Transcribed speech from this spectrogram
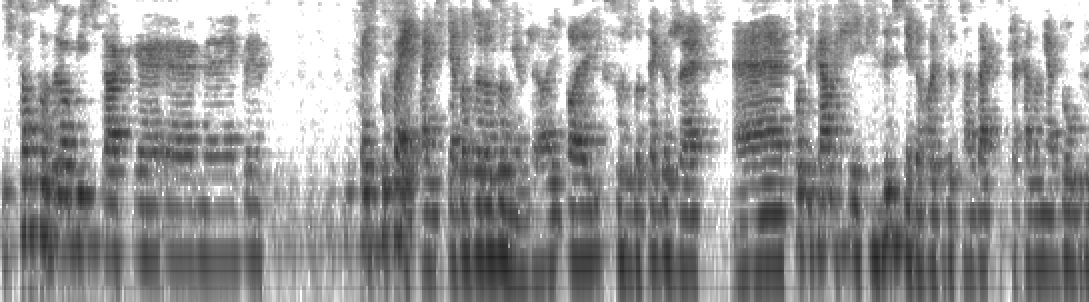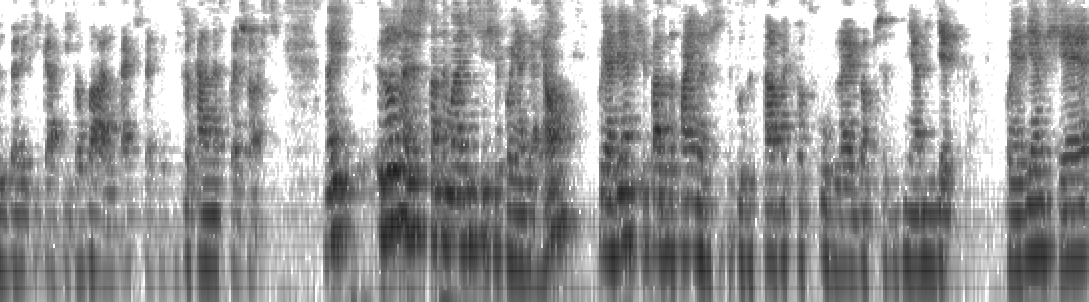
i chcą to zrobić tak e, jakby face to face, tak? Jeśli ja dobrze rozumiem, że OLX służy do tego, że spotykamy się i fizycznie dochodzi do transakcji przekazania dóbr, weryfikacji towaru, tak, czy takie jakieś lokalne społeczności. No i różne rzeczy na tym się pojawiają. Pojawiają się bardzo fajne rzeczy typu zestawy klocków Lego przed dniami dziecka pojawiają się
